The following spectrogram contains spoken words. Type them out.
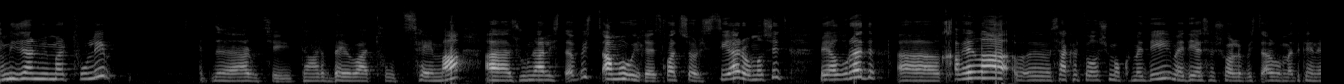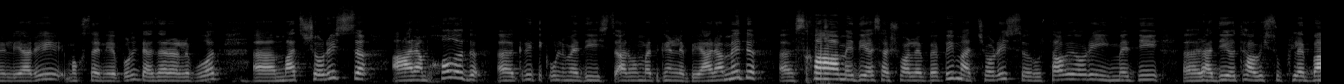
მიზანმიმართული არ ვიცი, დარბევა თუ ცემა ჟურნალისტების წამოიღეს სხვა შორის სია, რომელშიც რეალურად ყველა საქართველოს მოქმედი მედია საშუალების წარმომადგენელი არის მოხსენიებული დაზარალებულად. მათ შორის არა მხოლოდ კრიტიკული მედიის წარმომადგენლები, არამედ სხვა მედია საშუალებები, მათ შორის რუსთავი 2, იმედი, რადიო თავისუფლება,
